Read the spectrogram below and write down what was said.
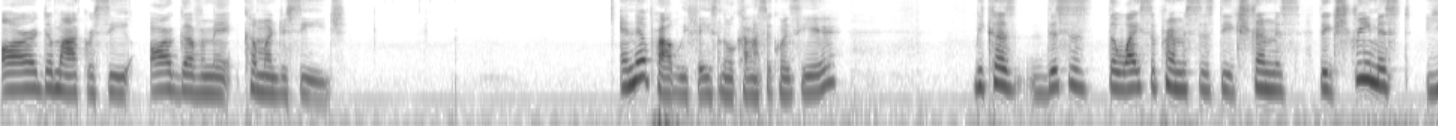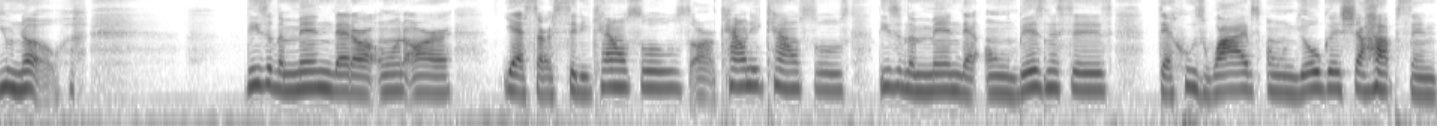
our democracy, our government come under siege. And they'll probably face no consequence here because this is the white supremacist, the extremist, the extremist you know. These are the men that are on our yes, our city councils, our county councils, these are the men that own businesses, that whose wives own yoga shops and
